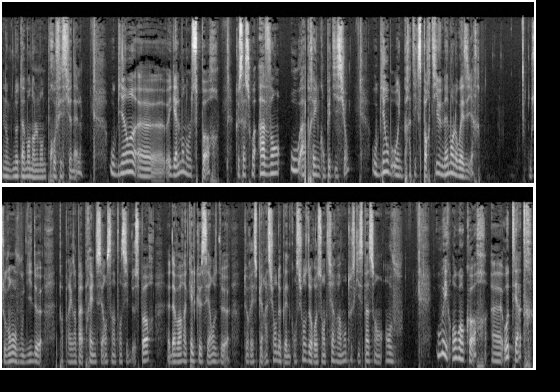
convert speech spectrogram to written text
donc notamment dans le monde professionnel, ou bien euh, également dans le sport, que ce soit avant ou après une compétition, ou bien ou une pratique sportive, même en loisir. Donc souvent on vous dit, de, par exemple après une séance intensive de sport, d'avoir quelques séances de, respiration, de pleine conscience, de ressentir vraiment tout ce qui se passe en vous ou, encore euh, au théâtre,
